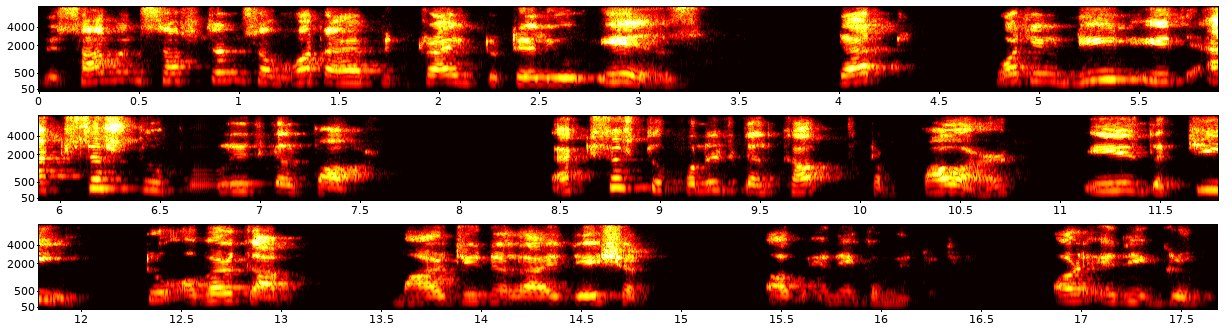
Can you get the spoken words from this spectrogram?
the sum and substance of what I have been trying to tell you is that what you need is access to political power. Access to political power is the key to overcome marginalization of any community or any group.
